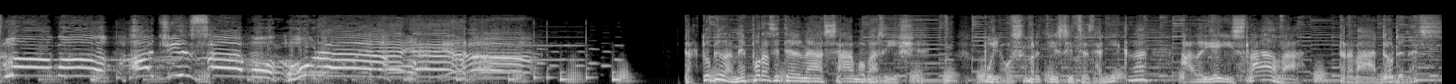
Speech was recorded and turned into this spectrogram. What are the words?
Sláva! Ať je Sámo! Hurá! To byla neporazitelná Sámova říše. Po jeho smrti sice zanikla, ale její sláva trvá dodnes.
